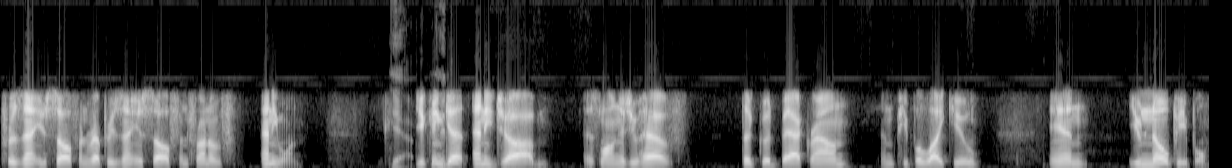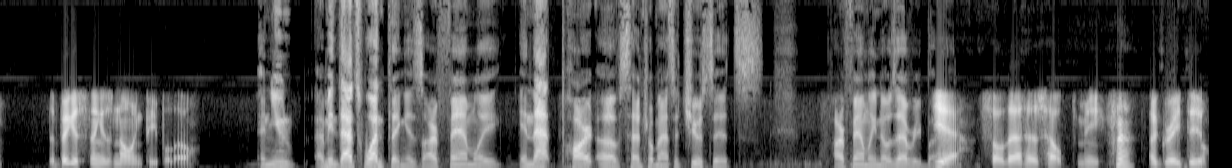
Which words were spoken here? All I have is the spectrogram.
present yourself and represent yourself in front of anyone. Yeah. You can get any job as long as you have the good background and people like you and you know people. The biggest thing is knowing people though. And you, I mean, that's one thing is our family in that part of central Massachusetts, our family knows everybody. Yeah, so that has helped me a great deal.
